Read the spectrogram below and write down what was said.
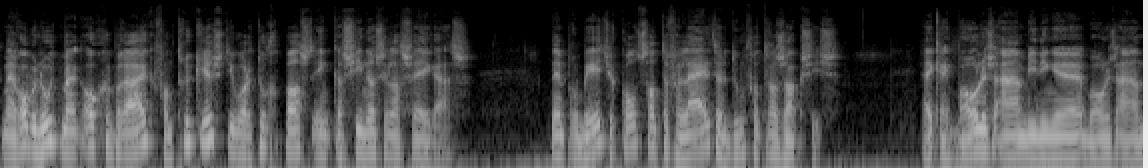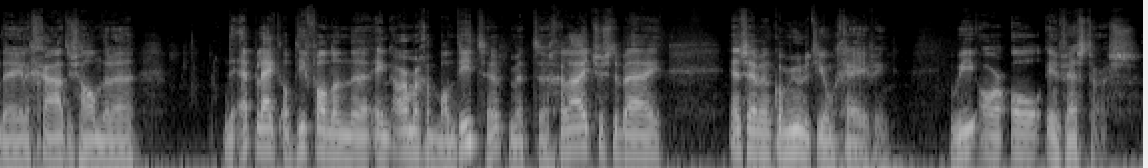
Maar Robinhood maakt ook gebruik van trucjes die worden toegepast in casinos in Las Vegas. Men probeert je constant te verleiden tot het doen van transacties. Je krijgt bonusaanbiedingen, bonusaandelen, gratis handelen. De app lijkt op die van een uh, eenarmige bandiet met uh, geluidjes erbij. En ze hebben een community omgeving. We are all investors.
